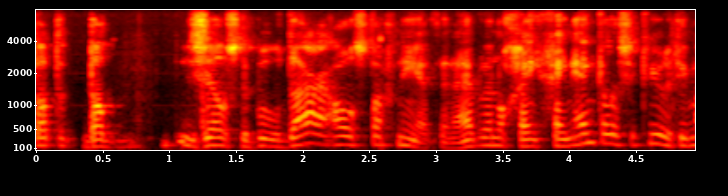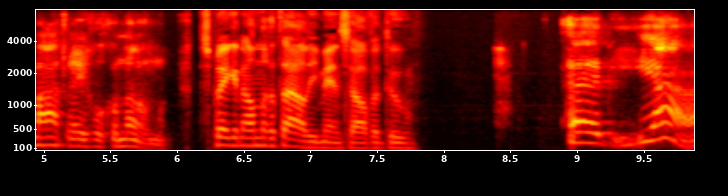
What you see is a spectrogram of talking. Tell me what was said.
dat, dat zelfs de boel daar al stagneert. En dan hebben we nog geen, geen enkele security maatregel genomen. Spreken een andere taal die mensen af en toe? Uh, ja,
